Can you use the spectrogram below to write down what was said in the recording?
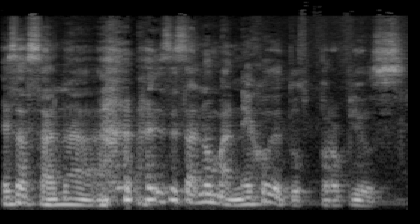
esa sana, ese sano manejo de tus propios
